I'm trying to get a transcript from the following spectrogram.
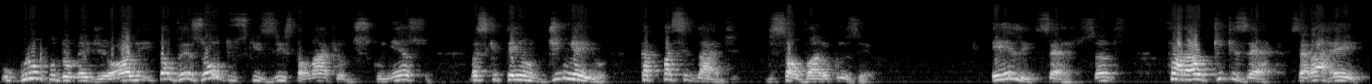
o grupo do Medioli e talvez outros que existam lá que eu desconheço, mas que tenham dinheiro, capacidade de salvar o Cruzeiro. Ele, Sérgio Santos, fará o que quiser, será rei.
